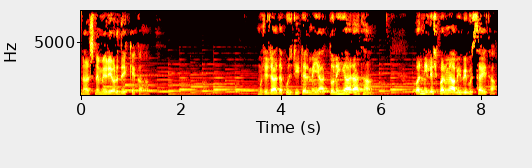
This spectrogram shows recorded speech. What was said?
नर्स ने मेरी ओर देख के कहा, मुझे ज़्यादा कुछ डिटेल में याद तो नहीं आ रहा था, पर नीलेश पर मैं अभी भी गुस्सा ही था।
